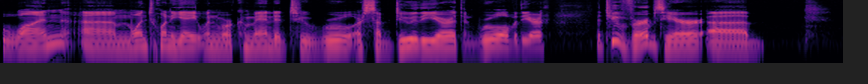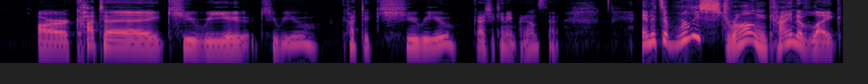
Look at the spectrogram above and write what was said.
1, um, 128, when we're commanded to rule or subdue the earth and rule over the earth the two verbs here uh, are kata kuriu, kata. Gosh, I can't even pronounce that. And it's a really strong kind of like,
